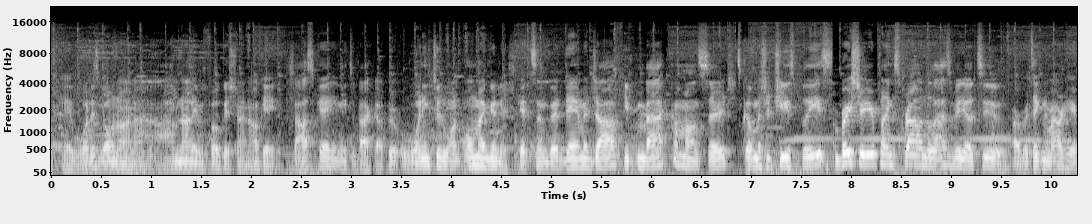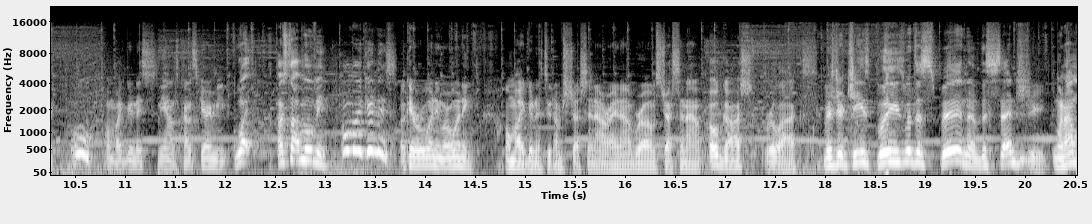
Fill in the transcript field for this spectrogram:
Okay, what is going on? I, am not even focused right now. Okay, Sasuke, you need to back up. We're, winning 2 to 1. Oh my goodness. Get some good damage off. Keep him back. Come on, Surge. Let's go, Mr. Cheese, please. I'm pretty sure you're playing Sprout in the last video, too. All right, we're taking him out here. Ooh, oh my goodness. Leon's kind of scaring me. What? I stopped moving. Oh my goodness. Okay, we're winning. We're winning. Oh my goodness, dude, I'm stressing out right now, bro. I'm stressing out. Oh gosh, relax. Mr. Cheese, please, with the spin of the century. When I'm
